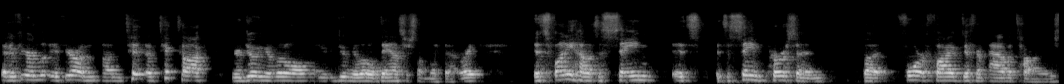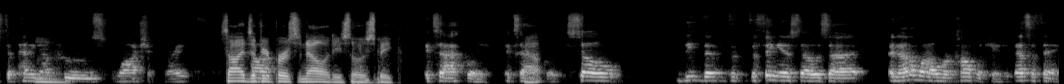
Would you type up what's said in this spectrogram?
and if you're if you're on on Tik- uh, TikTok, you're doing a little you're doing a little dance or something like that, right? It's funny how it's the same it's it's the same person, but four or five different avatars depending on Mm. who's watching, right? Sides of your uh, personality, so to speak. Exactly, exactly. So the, the the thing is though is that, and I don't want to overcomplicate it. That's the thing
